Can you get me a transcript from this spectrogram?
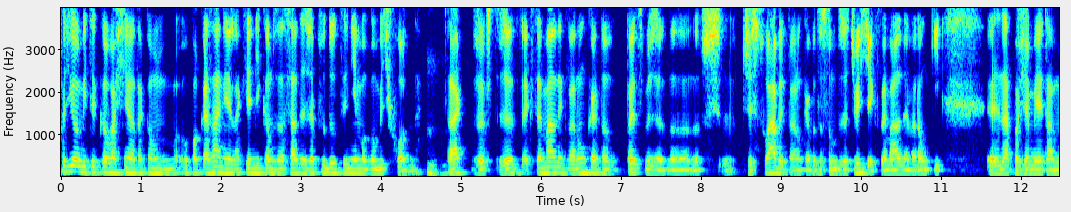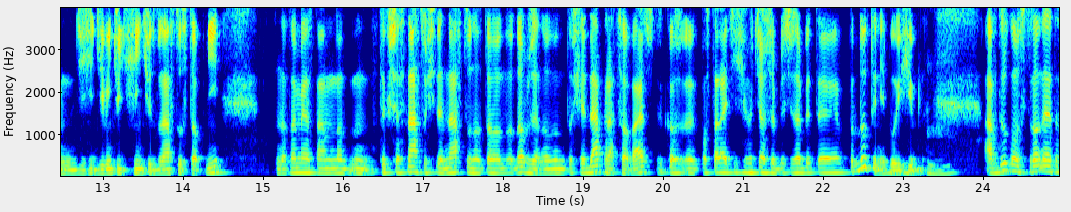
chodziło mi tylko właśnie o taką o pokazanie lakiernikom zasady, że produkty nie mogą być chłodne. Mhm. Tak? Że, w, że w ekstremalnych warunkach, no powiedzmy, że no, no, czy, słabych warunkach, bo to są rzeczywiście ekstremalne warunki y, na poziomie tam 9, 10, 12 stopni. Natomiast tam no, tych 16, 17, no to no dobrze, no, no to się da pracować, tylko postarajcie się chociaż, żeby, żeby te produkty nie były zimne. Mhm. A w drugą stronę to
